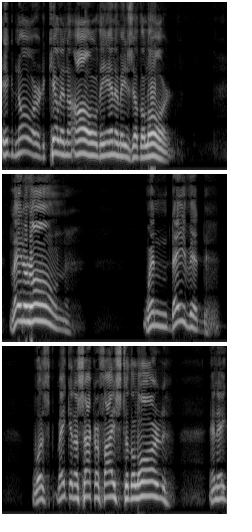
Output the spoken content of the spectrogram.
ignored killing all the enemies of the Lord. Later on, when David was making a sacrifice to the Lord, and, they,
